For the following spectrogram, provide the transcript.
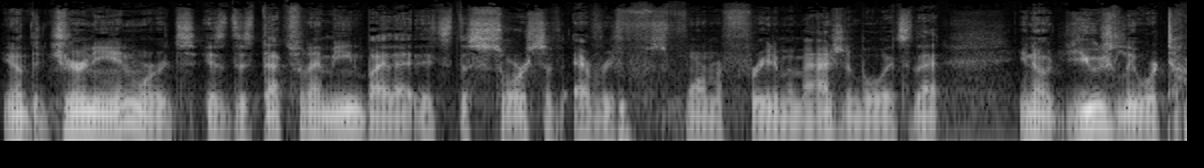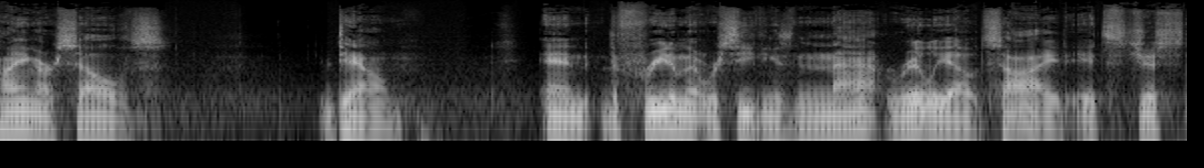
You know, the journey inwards is this. That's what I mean by that. It's the source of every form of freedom imaginable. It's that, you know, usually we're tying ourselves down and the freedom that we're seeking is not really outside. It's just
